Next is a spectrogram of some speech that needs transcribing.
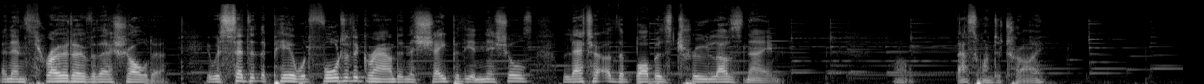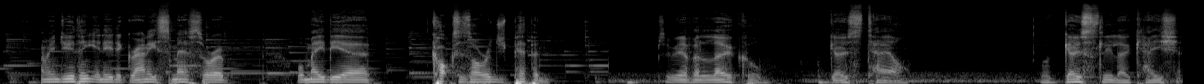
and then throw it over their shoulder. It was said that the peel would fall to the ground in the shape of the initials letter of the bobber's true love's name. Well, that's one to try. I mean, do you think you need a Granny Smith's or a, or maybe a Cox's Orange Pippin? So we have a local ghost tale or ghostly location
